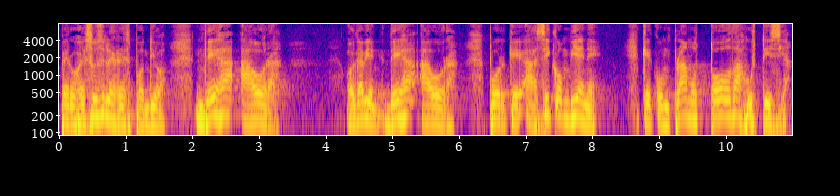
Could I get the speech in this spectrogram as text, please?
Pero Jesús le respondió, deja ahora, oiga bien, deja ahora, porque así conviene que cumplamos toda justicia.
